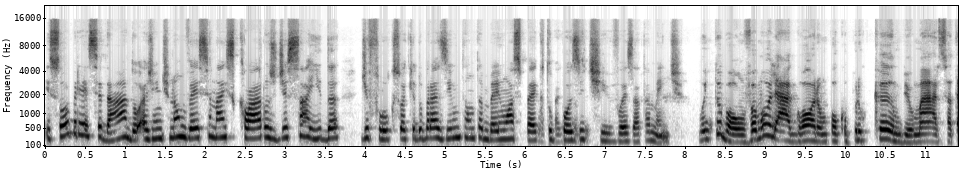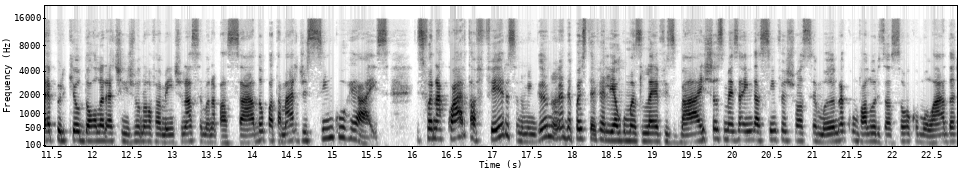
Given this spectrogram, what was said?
e sobre esse dado a gente não vê sinais claros de saída de fluxo aqui do Brasil, então também um aspecto, um aspecto positivo, positivo, exatamente. Muito bom. Vamos olhar agora um pouco para o câmbio, Márcio, até porque o dólar atingiu novamente na semana passada o patamar de cinco reais. Isso foi na quarta-feira, se não me engano, né? Depois teve ali algumas leves baixas, mas ainda assim fechou a semana com valorização acumulada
